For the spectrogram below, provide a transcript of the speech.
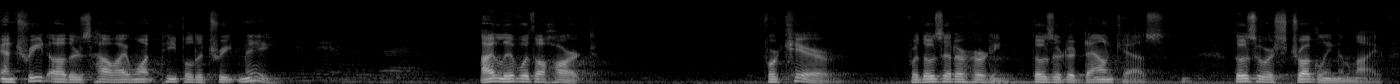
and treat others how I want people to treat me. I live with a heart for care for those that are hurting, those that are downcast, those who are struggling in life.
